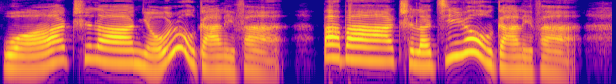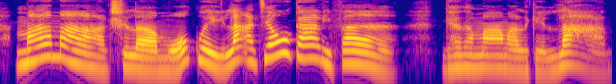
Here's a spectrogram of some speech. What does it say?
我吃了牛肉咖喱饭，爸爸吃了鸡肉咖喱饭，妈妈吃了魔鬼辣椒咖喱饭。你看他妈妈给辣的，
